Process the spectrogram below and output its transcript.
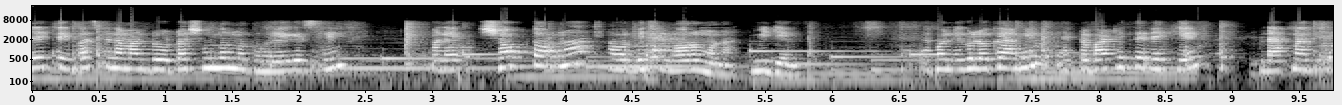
দেখতেই পাচ্ছেন আমার ডোটা সুন্দর মতো হয়ে গেছে। মানে শক্ত না, আবার বেশি নরমও না মিডিয়াম এখন এগুলোকে আমি একটা বাটিতে রেখে ঢাকনা দিয়ে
